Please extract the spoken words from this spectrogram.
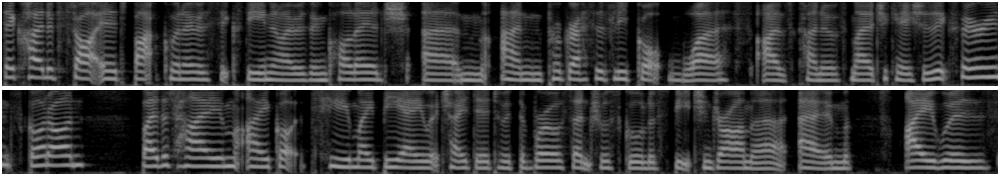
They kind of started back when I was 16 and I was in college, um, and progressively got worse as kind of my education experience got on. By the time I got to my BA, which I did with the Royal Central School of Speech and Drama, um, I was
